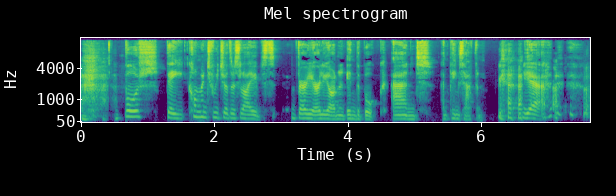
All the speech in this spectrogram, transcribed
but they come into each other's lives very early on in the book and and things happen. Yeah. yeah.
